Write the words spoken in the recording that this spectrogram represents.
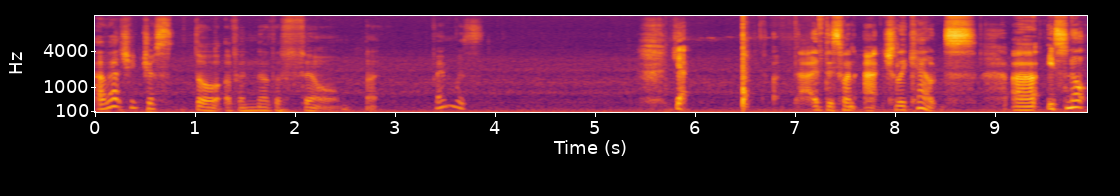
I've actually just thought of another film. Like, when was? Yeah, uh, this one actually counts. Uh, it's not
